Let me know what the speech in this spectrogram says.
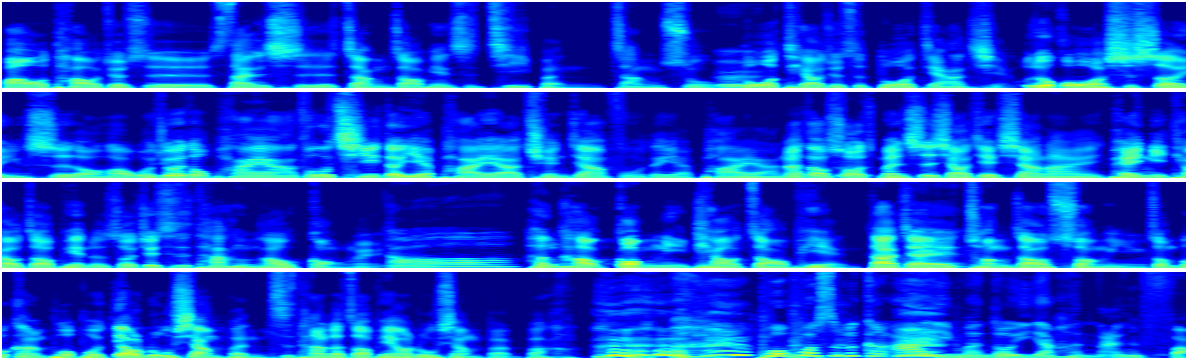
包套就是三十张照片是基本张数，嗯多挑就是多加钱。如果我是摄影师的话，我就会都拍啊，夫妻的也拍啊，全家福的也拍啊。那到时候嗯门市小姐下来陪你挑照片的时候，就是她很好拱哎、哦，很好拱你挑照片，大家也对创造双赢，总不可能婆婆要录像本是她的照片要录像本吧？婆婆是不是跟阿姨们都一样很难仿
